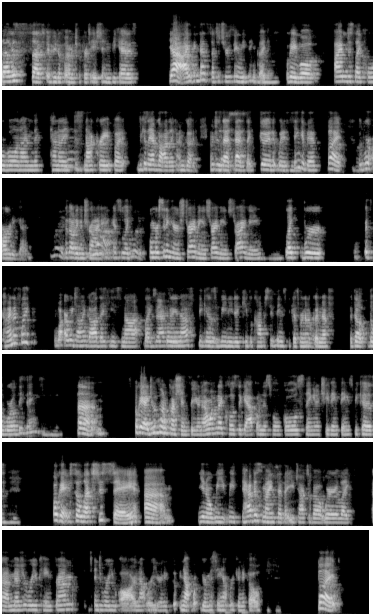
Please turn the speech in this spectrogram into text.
That is such a beautiful interpretation because, yeah, I think that's such a true thing. We think like, okay, well, I'm just like horrible and I'm like kind of like just not great, but because I have God, like I'm good, which is Yes. that that is a good way to think of it. But we're already good Right. without even trying. Yeah, And so like right. when we're sitting here striving and striving and striving, Mhm. like we're, it's kind of like, what are we telling God that He's not like Exactly. good enough because Right. we need to keep accomplishing things because we're not Right. good enough without the worldly things? Mhm. Um, okay, I do have one question for you, and I wanted to close the gap on this whole goals thing and achieving things because, Mhm. Okay, so let's just say, um, you know, we we have this mindset that you talked about where like uh, measure where you came from into where you are, not where you're gonna go, not what you're missing, not where you're gonna go. But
